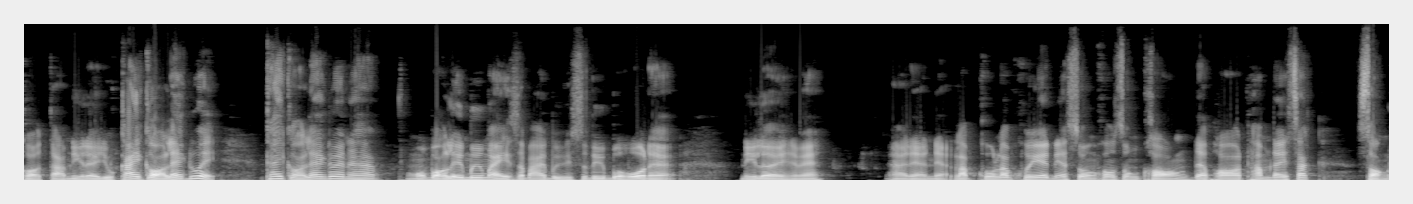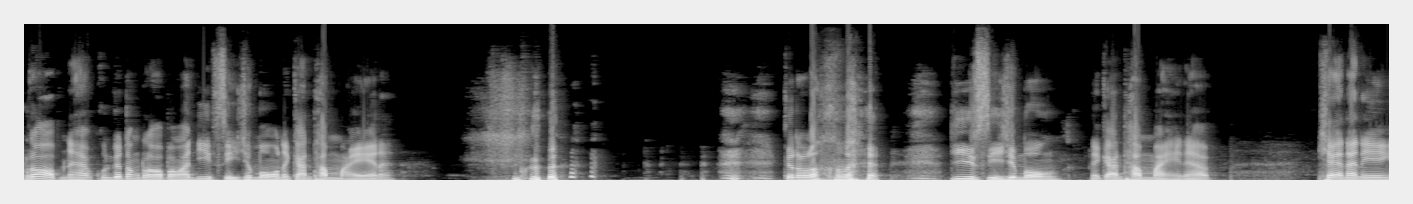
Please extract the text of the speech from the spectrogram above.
เกาะตามนี้เลยอยู่ใกล้เกาะแรกด้วย ใกล้เกาะแรกด้วยนะครับโอ้บอกเลยมือใหม่สบายบือสะดือโบนะฮะนี่เลยเห็นไหมอ่าเนี่ยเนี่ยรับคงรับเควสเนี่ยส่งของส่งของ แต่พอทำได้สักสองรอบนะครับ คุณก็ต้องรอประมาณยี่บสี่ชั่วโมงในการทำไหม่นะก็ต้องรอประมาณยี่สี่ชั่วโมงในการทำใหม่นะครับ แค่นั้นเอง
